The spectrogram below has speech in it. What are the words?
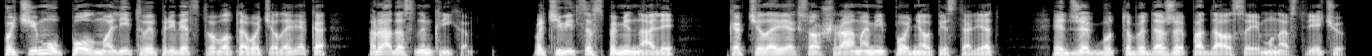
почему пол молитвы приветствовал того человека радостным криком. Очевидцы вспоминали, как человек со шрамами поднял пистолет, и Джек будто бы даже подался ему навстречу.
